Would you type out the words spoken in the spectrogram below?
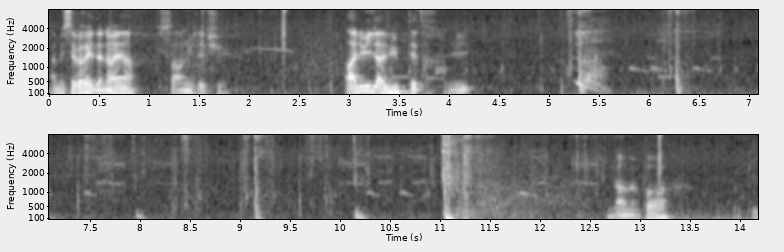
Ah mais c'est vrai, il donne rien. C'est rien que je les tue. Ah lui là, lui peut-être. Lui. Non, même pas. Ok.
